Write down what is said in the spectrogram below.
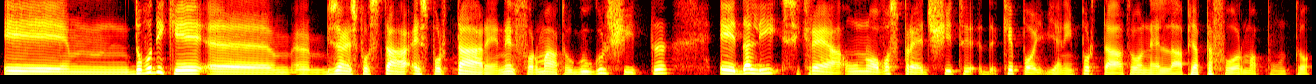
e mh, mm, dopodiché ehm, eh, bisogna esposta- esportare nel formato Google Sheet e da lì si crea un nuovo spreadsheet che poi viene importato nella piattaforma appunto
